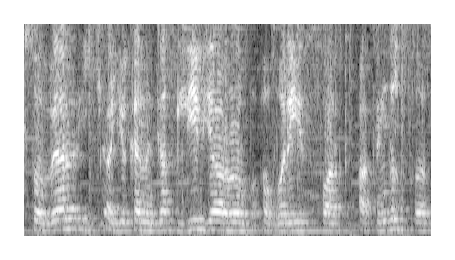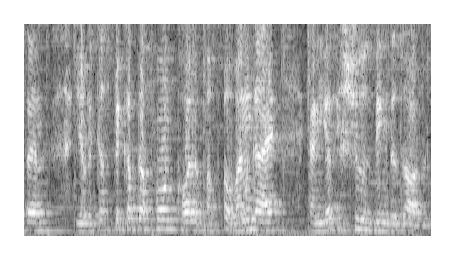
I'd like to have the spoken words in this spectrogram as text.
so where you can just leave your uh, worries for a single person, you can just pick up the phone, call one guy, and your issue is being resolved.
